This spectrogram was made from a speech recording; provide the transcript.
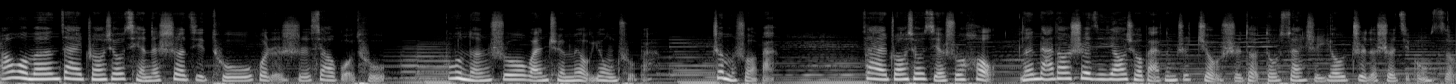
而我们在装修前的设计图或者是效果图，不能说完全没有用处吧？这么说吧，在装修结束后，能达到设计要求百分之九十的，都算是优质的设计公司了。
